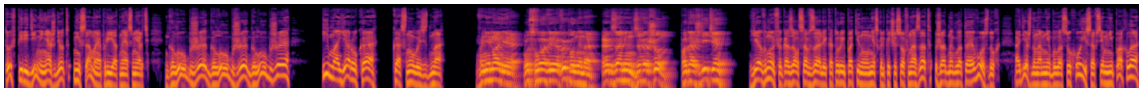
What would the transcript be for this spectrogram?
то впереди меня ждет не самая приятная смерть. Глубже, глубже, глубже, и моя рука коснулась дна. «Внимание! Условие выполнено! Экзамен завершен! Подождите!» Я вновь оказался в зале, который покинул несколько часов назад, жадно глотая воздух. Одежда на мне была сухой и совсем не пахла,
